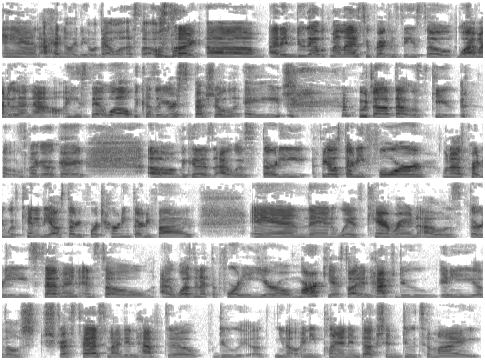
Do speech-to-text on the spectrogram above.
And I had no idea what that was. So I was like, um, I didn't do that with my last two pregnancies. So why am I doing that now? And he said, well, because of your special age, which I thought was cute. I was like, okay. Um, because I was 30, I think I was 34 when I was pregnant with Kennedy. I was 34 turning 35. And then with Cameron, I was 37. And so I wasn't at the 40 year old mark yet. So I didn't have to do any of those stress tests and I didn't have to do, uh, you know, any planned induction due to my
